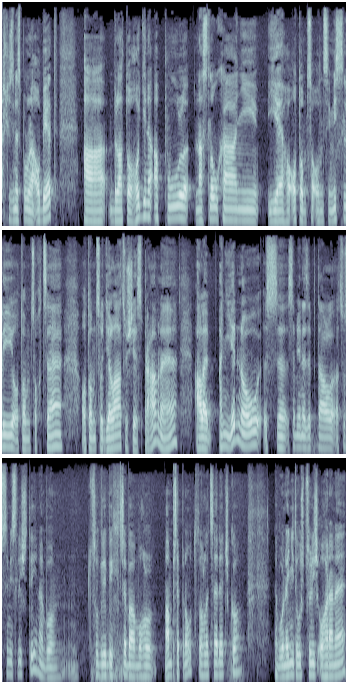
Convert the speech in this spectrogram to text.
Šli jsme spolu na oběd a byla to hodina a půl naslouchání jeho o tom, co on si myslí, o tom, co chce, o tom, co dělá, což je správné, ale ani jednou se, se mě nezeptal, a co si myslíš ty, nebo co kdybych třeba mohl, mám přepnout tohle CDčko, nebo není to už příliš ohrané,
